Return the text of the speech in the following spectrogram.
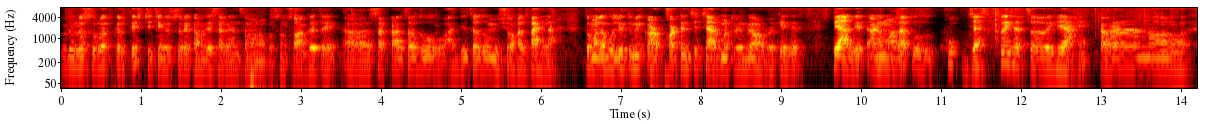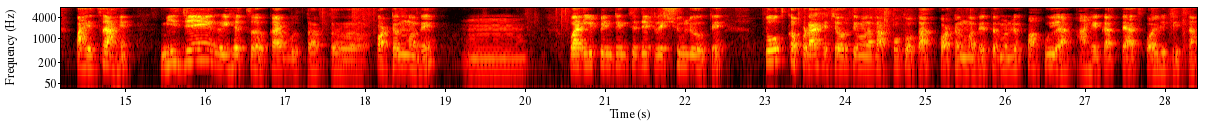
व्हिडिओला सुरुवात करते. स्टिचिंग सुरेखामध्ये सगळ्यांचं मनापासून स्वागत आहे. सकाळचा जो आधीचा जो मिशो हॉल पाहिला तो मला बोलले तुम्ही कॉ कॉटनचे चार मटेरियल मी ऑर्डर केलेत. ते आलेत आणि मला तो खूप जास्त ह्याचं हे आहे. कारण पाहायचं आहे. मी जे ह्याचं काय बोलतात कॉटनमध्ये वारली पेंटिंगचे जे ड्रेस शिवले होते तोच कपडा ह्याच्यावरती मला दाखवत होता कॉटनमध्ये तर म्हणले पाहूया आहे का त्याच क्वालिटीचा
